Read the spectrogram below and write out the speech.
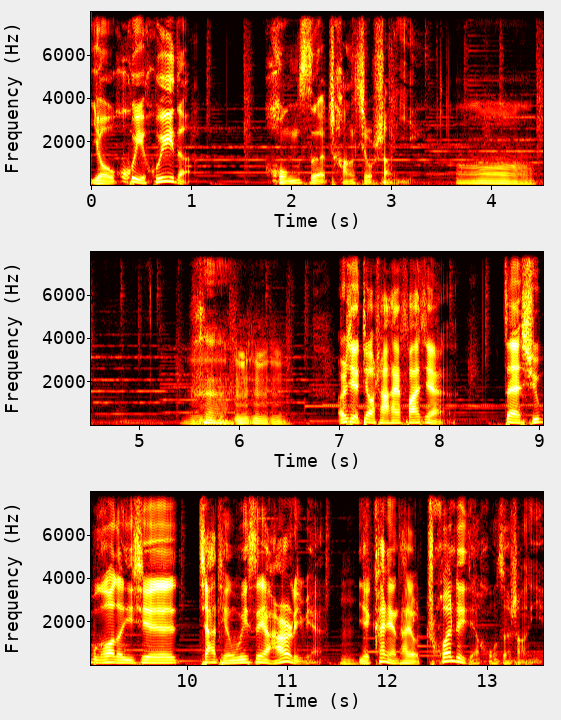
有会徽的红色长袖上衣。哦，嗯哼哼哼，而且调查还发现，在徐步高的一些家庭 VCR 里面，嗯。也看见他有穿这件红色上衣。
